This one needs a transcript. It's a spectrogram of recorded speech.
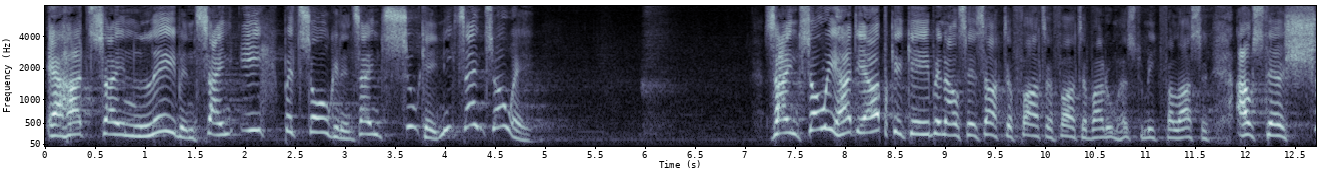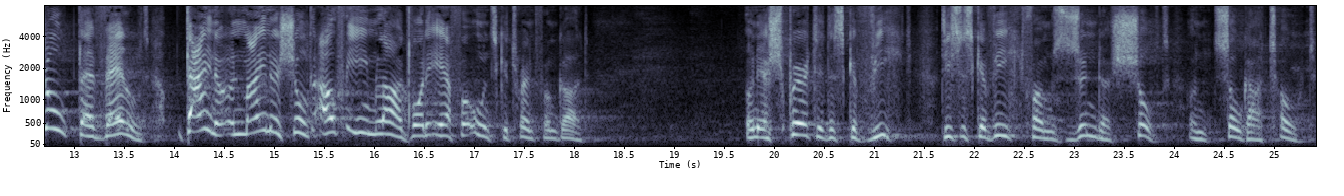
Er hat sein Leben, sein Ich-Bezogenen, sein Zuge, nicht sein Zoe. Sein Zoe hat er abgegeben, als er sagte, Vater, Vater, warum hast du mich verlassen? Aus der Schuld der Welt, deine und meine Schuld auf ihm lag, wurde er für uns getrennt von Gott. Und er spürte das Gewicht dieses Gewicht vom Sünder, Schuld und sogar Tod.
